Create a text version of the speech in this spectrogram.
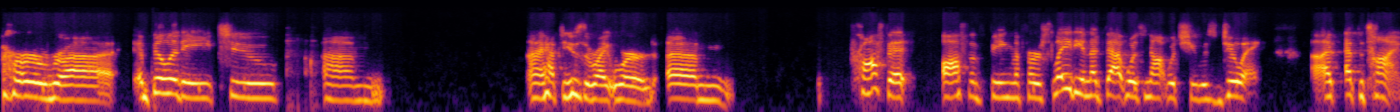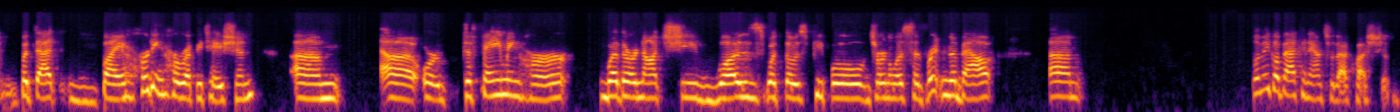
her uh, ability to um, I have to use the right word um, profit off of being the first lady, and that that was not what she was doing at, at the time, but that by hurting her reputation um, uh, or defaming her, whether or not she was what those people journalists have written about. Um, let me go back and answer that question.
